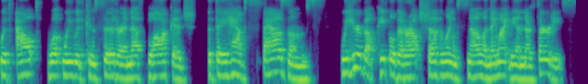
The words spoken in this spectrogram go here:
without what we would consider enough blockage, but they have spasms. We hear about people that are out shoveling snow and they might be in their 30s.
